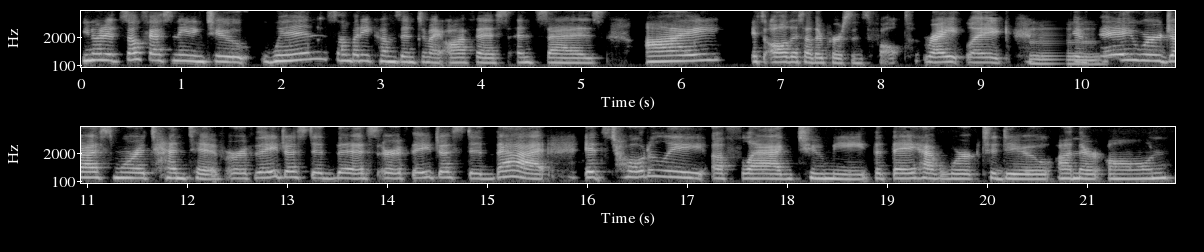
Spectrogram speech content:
You know, it's so fascinating too. When somebody comes into my office and says, I it's all this other person's fault, right? Like mm-hmm. if they were just more attentive or if they just did this or if they just did that, it's totally a flag to me that they have work to do on their own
